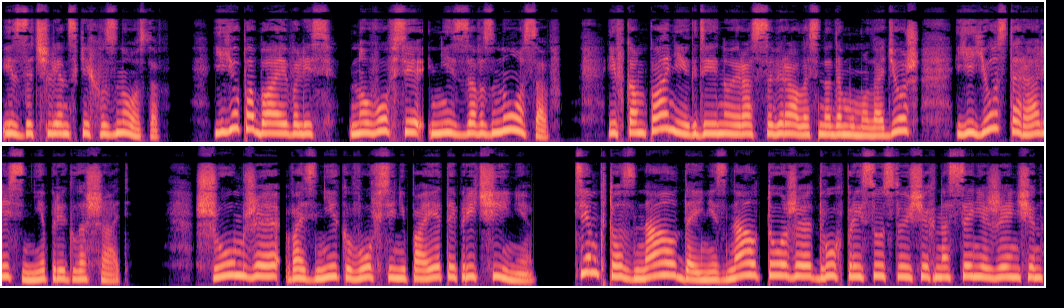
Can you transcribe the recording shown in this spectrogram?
из-за членских взносов. Ее побаивались, но вовсе не из-за взносов, и в компании, где иной раз собиралась на дому молодежь, ее старались не приглашать. Шум же возник вовсе не по этой причине. Тем, кто знал, да и не знал тоже двух присутствующих на сцене женщин,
